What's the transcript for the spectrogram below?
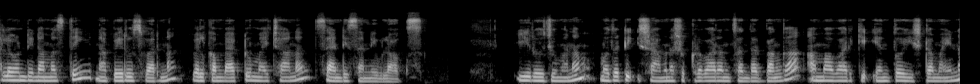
హలో అండి నమస్తే. నా పేరు Swarna. Welcome back to my channel Sandy Sunny vlogs. ఈరోజు మనం మొదటి శ్రావణ శుక్రవారం సందర్భంగా అమ్మవారికి ఎంతో ఇష్టమైన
